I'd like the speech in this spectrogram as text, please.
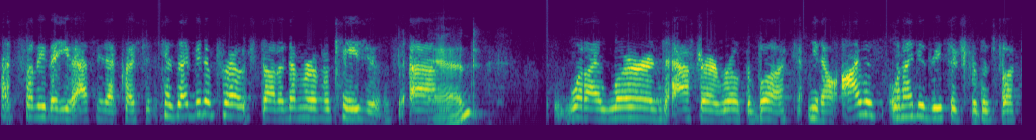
That's funny that you asked me that question because I've been approached on a number of occasions. Um, and? What I learned after I wrote the book, you know, I was when I did research for this book,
